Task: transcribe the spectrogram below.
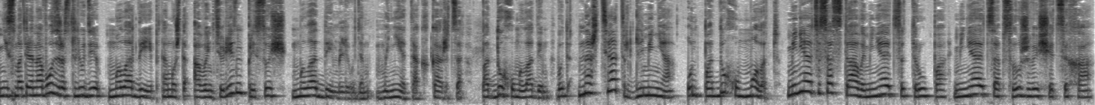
несмотря на возраст, люди молодые, потому что авантюризм присущ молодым людям, мне так кажется, по духу молодым. Вот наш театр для меня, он по духу молод. Меняются составы, меняются трупа, меняются обслуживающие цеха.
